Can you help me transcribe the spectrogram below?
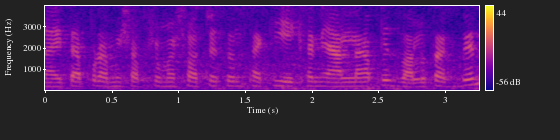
নাই। তারপর আমি সবসময় সচেতন থাকি। এখানে আল্লাহ হাফেজ। ভালো থাকবেন।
